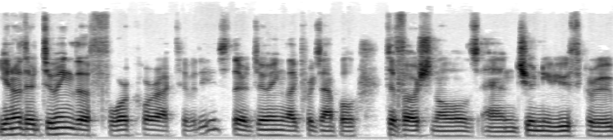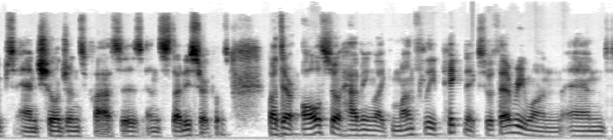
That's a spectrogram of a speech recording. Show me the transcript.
You know, they're doing the four core activities. They're doing, like, for example, devotionals and junior youth groups and children's classes and study circles. But they're also having like monthly picnics with everyone and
